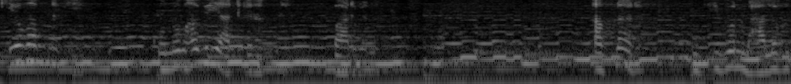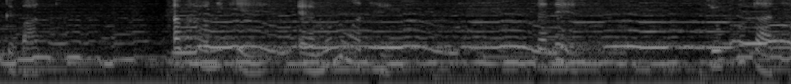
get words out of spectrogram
কেউ আপনাকে কোনোভাবেই আটকে রাখতে পারবে না। আপনার জীবন ভালো হতে বাধ্য আবার অনেকে এমনও আছে যাদের যোগ্যতা আছে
